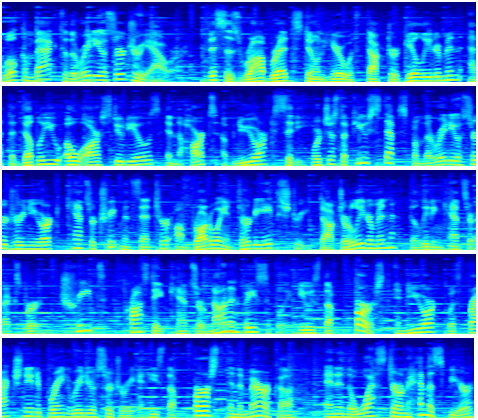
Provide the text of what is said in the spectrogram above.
Welcome back to the Radio Surgery Hour. This is Rob Redstone here with Dr. Gil Lederman at the WOR studios in the heart of New York City. We're just a few steps from the Radio Surgery New York Cancer Treatment Center on Broadway and 38th Street. Dr. Lederman, the leading cancer expert, treats prostate cancer non invasively. He was the first in New York with fractionated brain radiosurgery, and he's the first in America and in the Western Hemisphere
